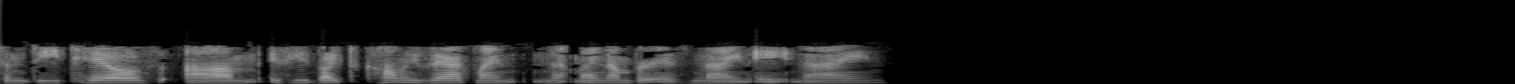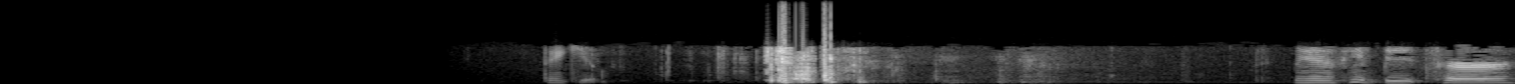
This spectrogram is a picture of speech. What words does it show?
some details. Um, if you'd like to call me back, my my number is nine eight nine. Thank you. Man, if he beats her,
